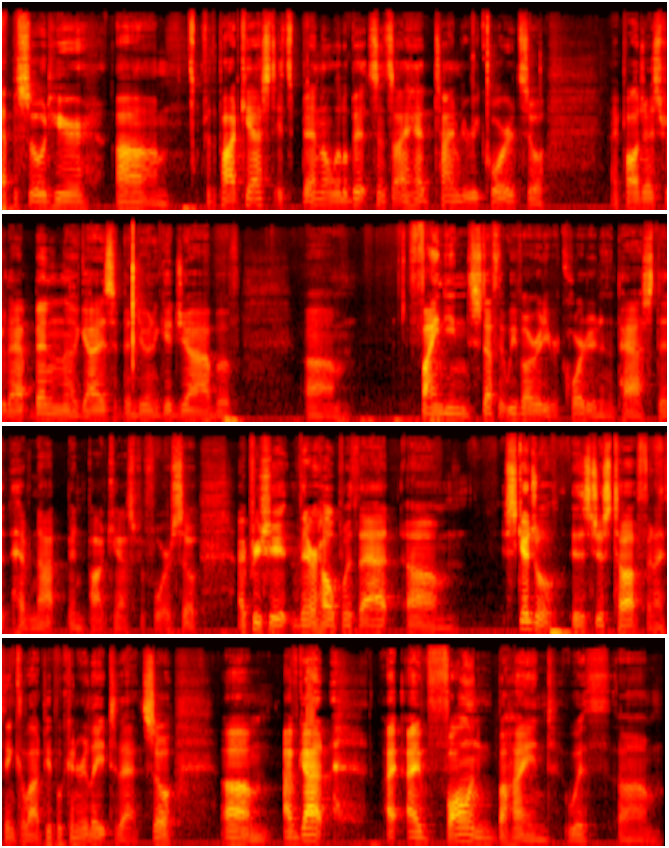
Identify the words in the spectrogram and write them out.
episode here um, for the podcast. It's been a little bit since I had time to record, so I apologize for that. Ben and the guys have been doing a good job of um, finding stuff that we've already recorded in the past that have not been podcast before. So I appreciate their help with that. Um, schedule is just tough, and I think a lot of people can relate to that. So um, I've got, I, have fallen behind with. Um,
